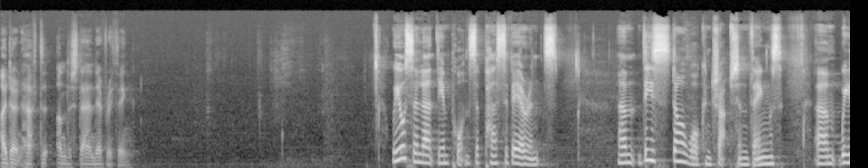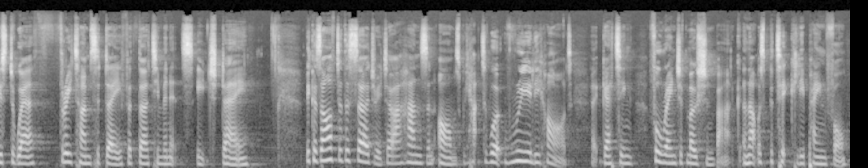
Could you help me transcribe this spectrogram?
I don't have to understand everything. We also learnt the importance of perseverance. Um, these Star War contraption things, um, we used to wear three times a day for 30 minutes each day because after the surgery to our hands and arms, we had to work really hard at getting full range of motion back, and that was particularly painful.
